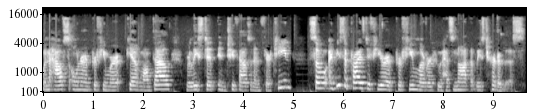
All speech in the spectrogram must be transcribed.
when the house owner and perfumer Pierre Montale released it in 2013. So I'd be surprised if you're a perfume lover who has not at least heard of this.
